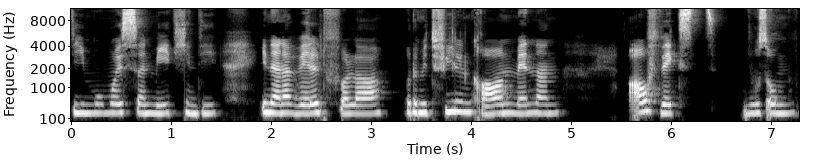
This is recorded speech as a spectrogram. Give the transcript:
Die Momo ist so ein Mädchen, die in einer Welt voller oder mit vielen grauen Männern aufwächst, wo es um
